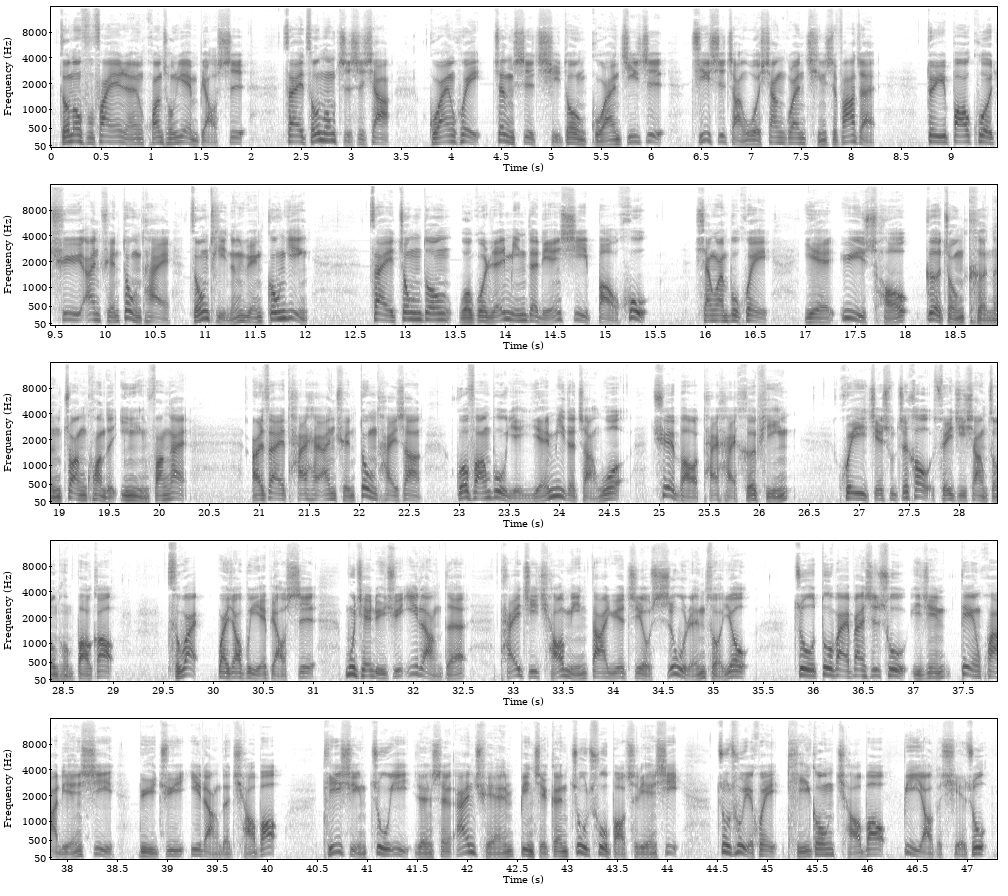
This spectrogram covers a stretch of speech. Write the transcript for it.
总统府发言人黄崇彦表示，在总统指示下，国安会正式启动国安机制，及时掌握相关情势发展。对于包括区域安全动态、总体能源供应，在中东我国人民的联系保护，相关部会。也预筹各种可能状况的应应方案，而在台海安全动态上，国防部也严密的掌握，确保台海和平。会议结束之后，随即向总统报告。此外，外交部也表示，目前旅居伊朗的台籍侨民大约只有十五人左右，驻杜拜办事处已经电话联系旅居伊朗的侨胞，提醒注意人身安全，并且跟住处保持联系。住处也会提供侨胞必要的协助。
